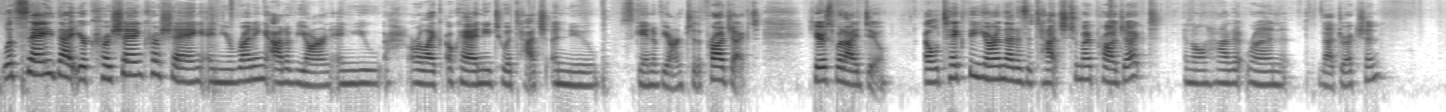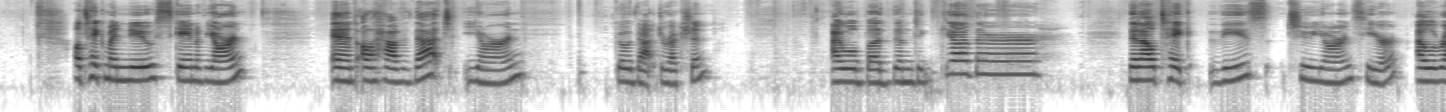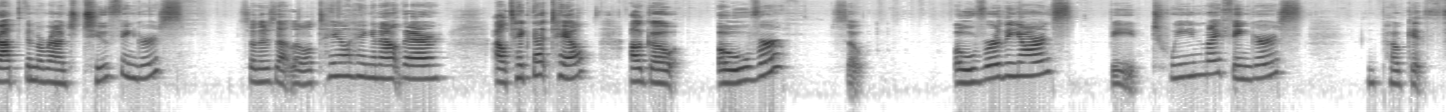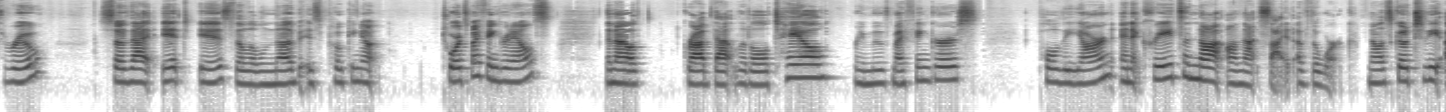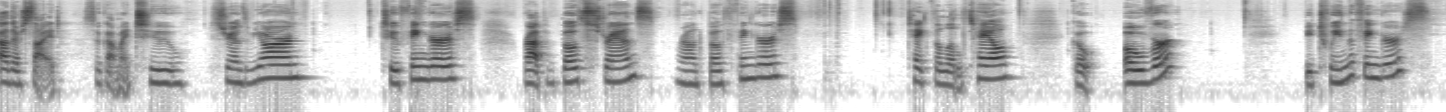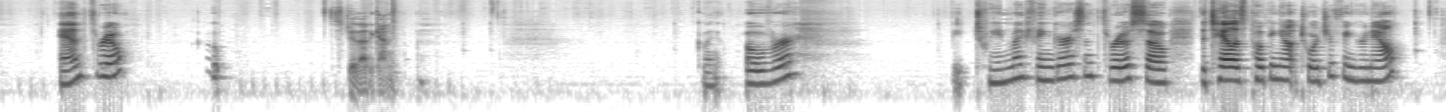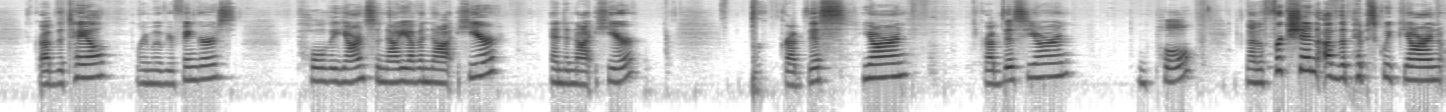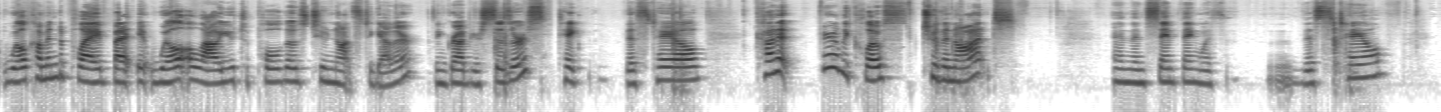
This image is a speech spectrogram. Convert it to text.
Let's say that you're crocheting, crocheting, and you're running out of yarn and you are like, okay, I need to attach a new skein of yarn to the project here's what I do. I will take the yarn that is attached to my project and I'll have it run that direction. I'll take my new skein of yarn and I'll have that yarn go that direction. I will bud them together. Then I'll take these two yarns here. I will wrap them around two fingers. So there's that little tail hanging out there. I'll take that tail. I'll go over, over the yarns between my fingers and poke it through so that it is, the little nub is poking out towards my fingernails. Then I'll grab that little tail, remove my fingers, pull the yarn, and it creates a knot on that side of the work. Now let's go to the other side. So got my two strands of yarn, two fingers, wrap both strands around both fingers, take the little tail, Go over, between the fingers, and through. Oop. Let's do that again. Going over, between my fingers and through. So the tail is poking out towards your fingernail. Grab the tail, remove your fingers, pull the yarn. So now you have a knot here and a knot here. Grab this yarn, grab this yarn, and pull. Now the friction of the pipsqueak yarn will come into play, but it will allow you to pull those two knots together. Then grab your scissors, take this tail, cut it fairly close to the knot. And then same thing with this tail,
